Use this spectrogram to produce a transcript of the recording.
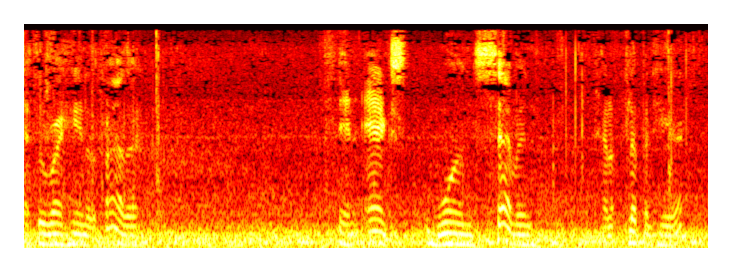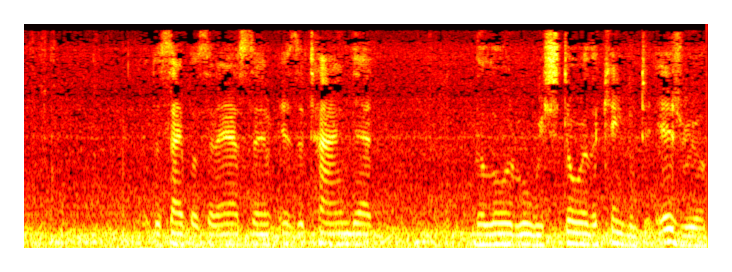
at the right hand of the Father. In Acts 1 7, kind of flipping here, the disciples had asked him, Is the time that the Lord will restore the kingdom to Israel?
